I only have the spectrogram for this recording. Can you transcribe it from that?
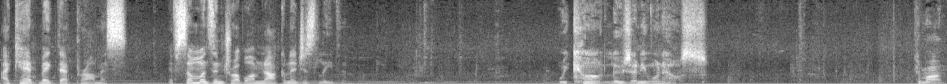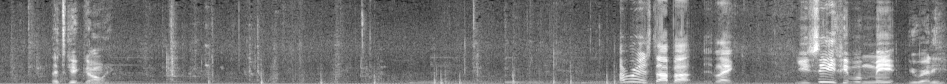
I can't make that promise. If someone's in trouble, I'm not gonna just leave them. We can't lose anyone else. Come on, let's get going. I really thought about like, you see these people made. You ready?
